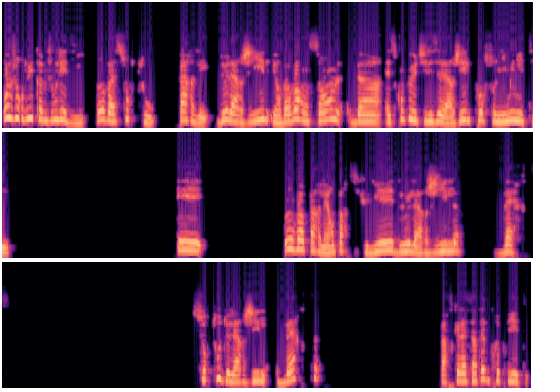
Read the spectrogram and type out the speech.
aujourd'hui, comme je vous l'ai dit, on va surtout parler de l'argile et on va voir ensemble, ben, est-ce qu'on peut utiliser l'argile pour son immunité? Et on va parler en particulier de l'argile verte. Surtout de l'argile verte parce qu'elle a certaines propriétés.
